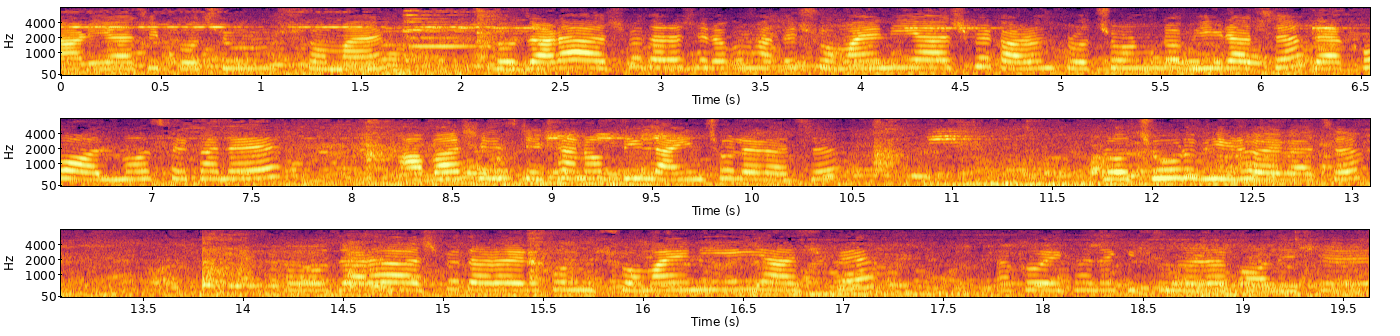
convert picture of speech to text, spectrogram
দাঁড়িয়ে আছি প্রচুর সময়। তো যারা আসবে তারা সেরকম হাতে সময় নিয়ে আসবে কারণ প্রচণ্ড ভিড় আছে। দেখো অলমোস্ট এখানে আবার সেই স্টেশন অবধি লাইন চলে গেছে। প্রচুর ভিড় হয়ে গেছে। তো যারা আসবে তারা এরকম সময় নিয়েই আসবে। দেখো এখানে কিছু যারা গণেশের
